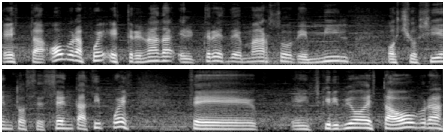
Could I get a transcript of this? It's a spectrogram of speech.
Esta obra fue estrenada el 3 de marzo de 1860. Así pues, se inscribió esta obra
